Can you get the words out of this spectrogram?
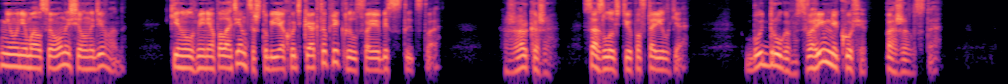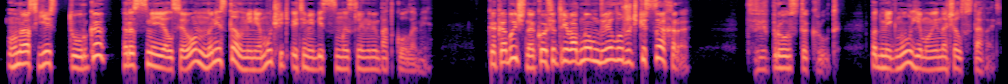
Не унимался он и сел на диван. Кинул в меня полотенце, чтобы я хоть как-то прикрыл свое бесстыдство. «Жарко же», — со злостью повторил я. «Будь другом, свари мне кофе, пожалуйста». «У нас есть турка?» — рассмеялся он, но не стал меня мучить этими бессмысленными подколами. «Как обычно, кофе три в одном, две ложечки сахара». «Ты просто крут», — подмигнул ему и начал вставать.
